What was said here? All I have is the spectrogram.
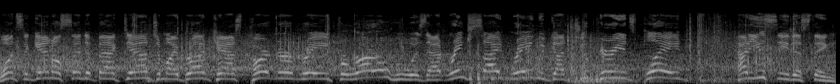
Once again, I'll send it back down to my broadcast partner, Ray Ferraro, who is at ringside. Ray, we've got two periods played. How do you see this thing?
